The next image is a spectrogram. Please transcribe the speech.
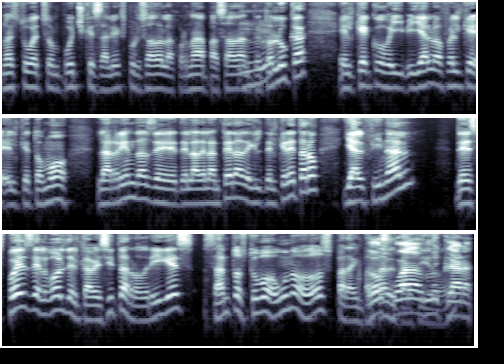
No estuvo Edson Puch, que salió expulsado la jornada pasada ante. Toluca. El Queco Vi- Villalba fue el que, el que tomó las riendas de, de la delantera del, del Querétaro. Y al final, después del gol del Cabecita Rodríguez, Santos tuvo uno o dos para empatar Dos el jugadas partido, muy ¿eh? claro.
